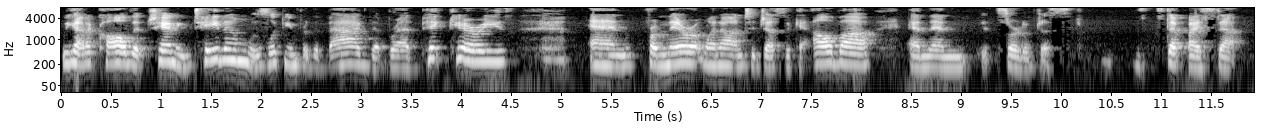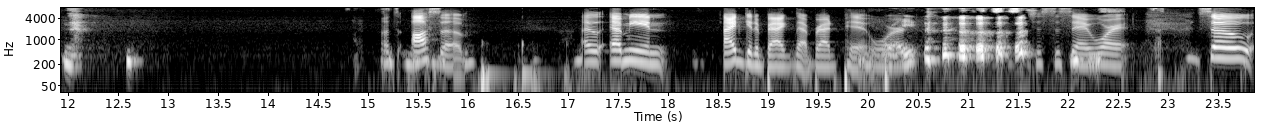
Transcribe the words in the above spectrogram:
we got a call that Channing Tatum was looking for the bag that Brad Pitt carries. And from there, it went on to Jessica Alba, and then it sort of just step by step. That's awesome. I, I mean, I'd get a bag that Brad Pitt wore, right? just to say I wore it so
